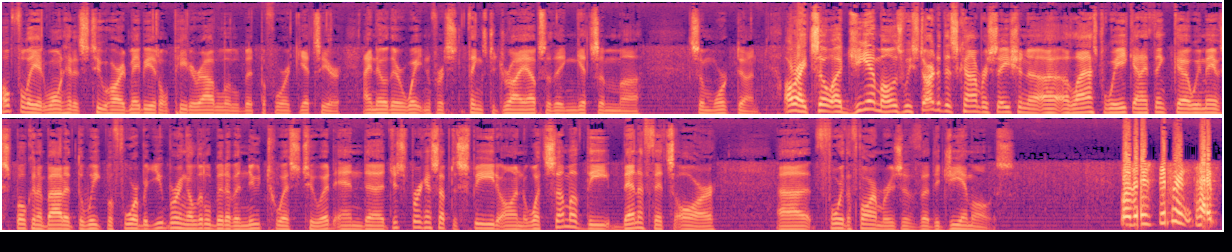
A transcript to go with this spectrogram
hopefully it won't hit us too hard. Maybe it'll peter out a little bit before it gets here. I know they're waiting for things to dry up so they can get some uh, some work done. All right, so uh, GMOs. We started this conversation uh, uh, last week, and I think uh, we may have spoken about it the week before. But you bring a little bit of a new twist to it, and uh, just bring us up to speed on what some of the benefits are uh, for the farmers of the GMOs. Well, there's different types.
